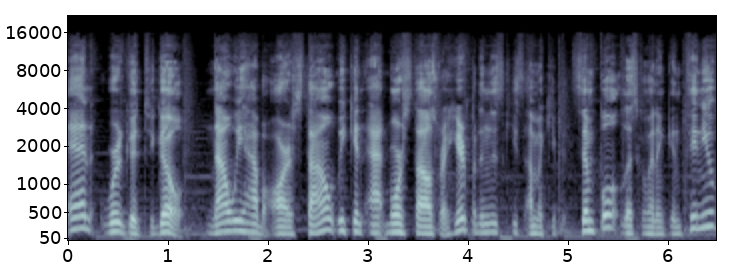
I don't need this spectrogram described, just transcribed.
and we're good to go. Now we have our style. We can add more styles right here, but in this case, I'm going to keep it simple. Let's go ahead and continue.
